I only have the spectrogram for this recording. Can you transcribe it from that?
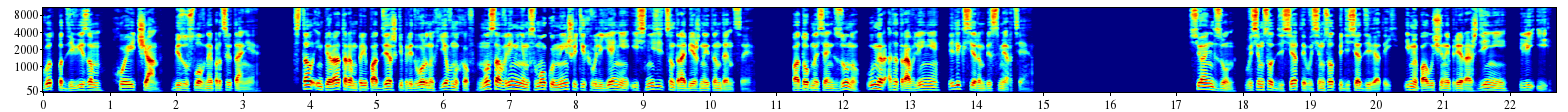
год под девизом «Хуэйчан» – «Безусловное процветание». Стал императором при поддержке придворных евнухов, но со временем смог уменьшить их влияние и снизить центробежные тенденции. Подобно Сяньцзуну, умер от отравления эликсиром бессмертия. Сюаньцзун, 810-859, имя, полученное при рождении, Ли И.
